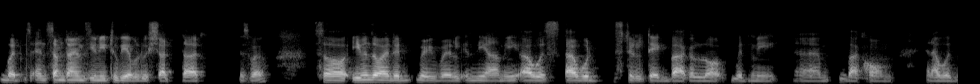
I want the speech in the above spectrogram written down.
But and sometimes you need to be able to shut that as well. So even though i did very well in the army i was i would still take back a lot with me um, back home. And i would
